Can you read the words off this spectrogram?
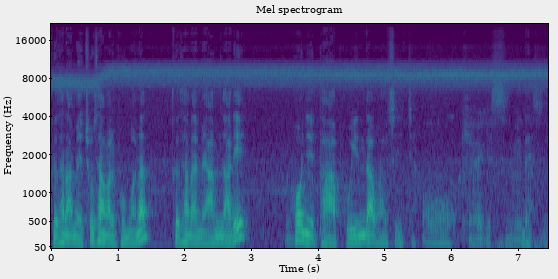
그 사람의 조상을 보면은 그 사람의 앞날이 혼이 다 보인다고 할 수 있죠. 오케이 알겠습니다. 네. 스님.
